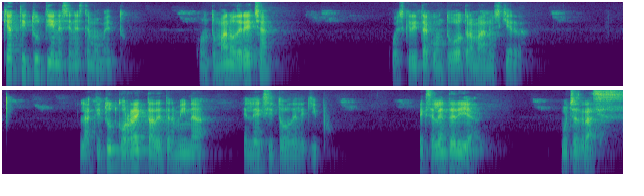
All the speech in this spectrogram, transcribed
¿Qué actitud tienes en este momento? ¿Con tu mano derecha o escrita con tu otra mano izquierda? La actitud correcta determina el éxito del equipo. Excelente día. Muchas gracias.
